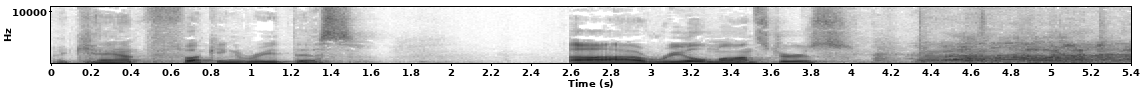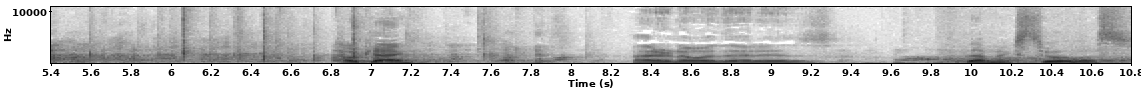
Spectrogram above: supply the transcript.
I can't fucking read this. Ah, real monsters? Okay, I don't know what that is. that makes two of us.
